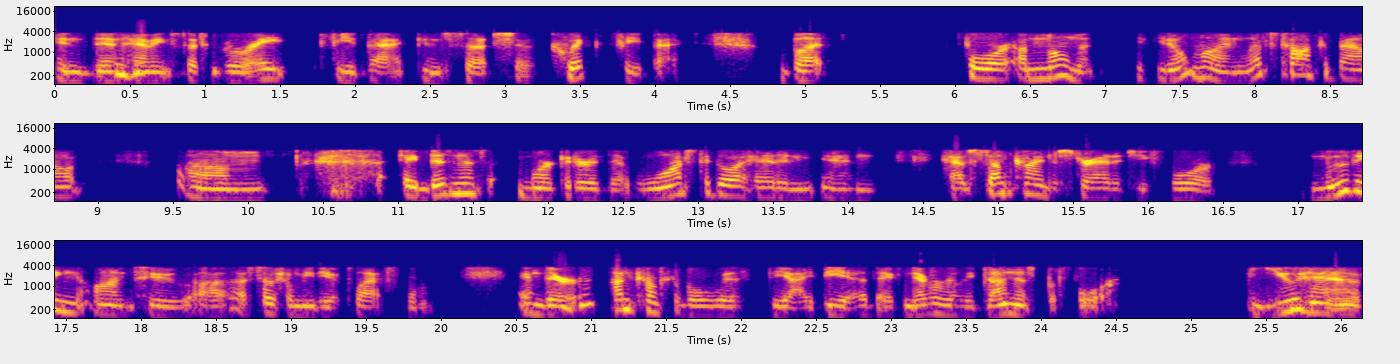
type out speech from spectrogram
and then mm-hmm. having such great feedback and such uh, quick feedback. But for a moment, if you don't mind, let's talk about um, a business marketer that wants to go ahead and, and have some kind of strategy for moving onto uh, a social media platform. And they're mm-hmm. uncomfortable with the idea. They've never really done this before. You have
